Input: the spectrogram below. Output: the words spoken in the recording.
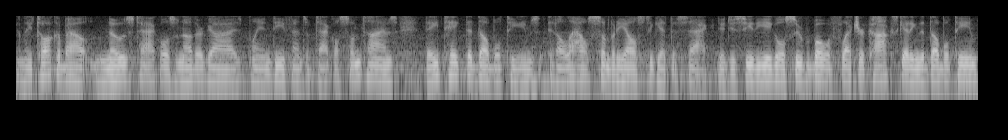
And they talk about nose tackles and other guys playing defensive tackles. Sometimes they take the double teams. It allows somebody else to get the sack. Did you see the Eagles Super Bowl with Fletcher Cox getting the double team?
